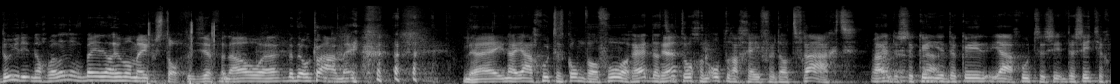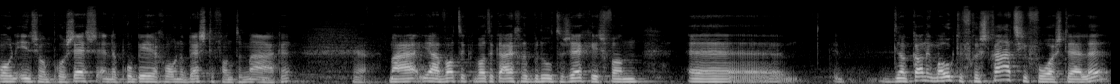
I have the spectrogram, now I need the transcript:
doe je dit nog wel eens of ben je er al helemaal mee gestopt? Dat je zegt van nou, eh, ik ben er al klaar mee. Nee, nou ja, goed, het komt wel voor hè, dat Ja? je toch een opdrachtgever dat vraagt. Hè, dus dan kun, je, dan kun je, ja goed, daar zit, daar zit je gewoon in zo'n proces en daar probeer je gewoon het beste van te maken. Ja. Maar ja, wat ik, wat ik eigenlijk bedoel te zeggen is van, eh, dan kan ik me ook de frustratie voorstellen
